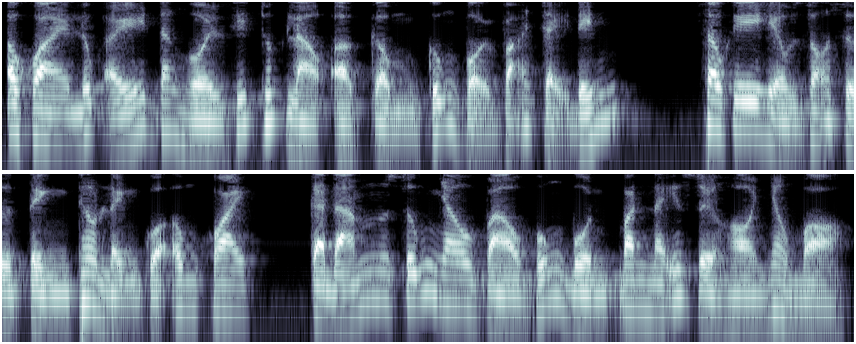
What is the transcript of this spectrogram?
Ông khoai lúc ấy đang ngồi giết thuốc lào ở cổng cũng vội vã chạy đến sau khi hiểu rõ sự tình theo lệnh của ông Khoai, cả đám súng nhau vào vũng bùn ban nãy rồi hò nhau bỏ.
